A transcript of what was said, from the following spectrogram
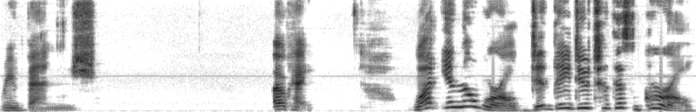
revenge. Okay, what in the world did they do to this girl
